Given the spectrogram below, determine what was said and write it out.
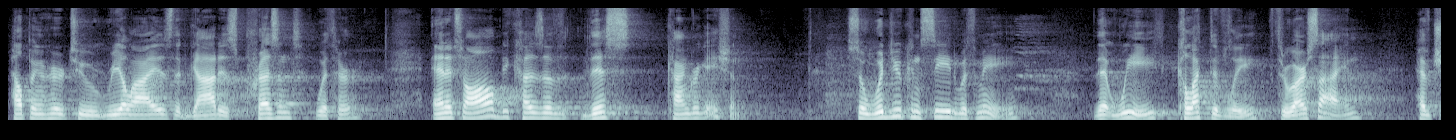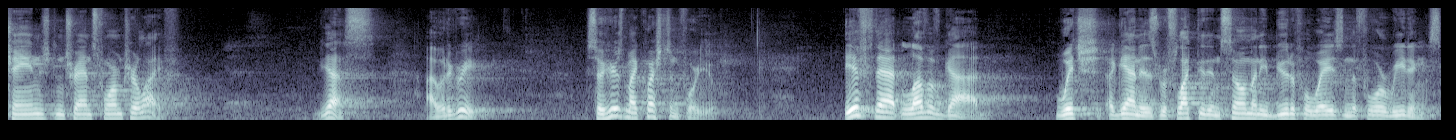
helping her to realize that God is present with her. And it's all because of this congregation. So, would you concede with me that we collectively, through our sign, have changed and transformed her life? Yes, I would agree. So, here's my question for you. If that love of God, which again is reflected in so many beautiful ways in the four readings,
